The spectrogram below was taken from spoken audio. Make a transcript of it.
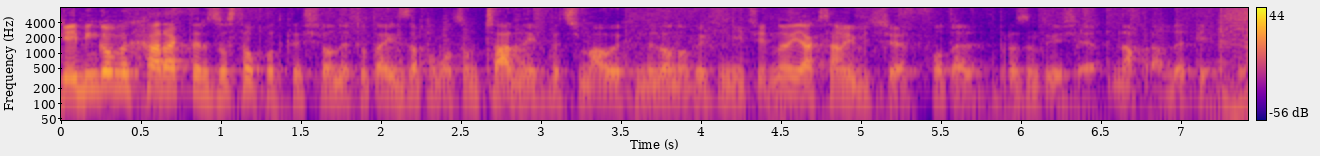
Gamingowy charakter został podkreślony tutaj za pomocą czarnych, wytrzymałych nylonowych nici. No i jak sami widzicie, fotel prezentuje się naprawdę pięknie.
